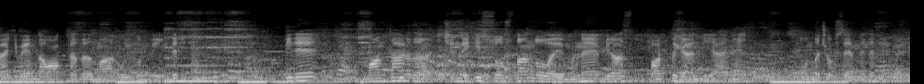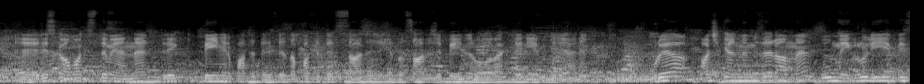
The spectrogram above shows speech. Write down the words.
Belki benim damak tadıma uygun değildir. Bir de mantar da içindeki sostan dolayı mı ne biraz farklı geldi yani. Da çok sevmedim. Ee, risk almak istemeyenler direkt peynir patates ya da patates sadece ya da sadece peynir olarak deneyebilir yani. Buraya aç gelmemize rağmen bu megruliyi biz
